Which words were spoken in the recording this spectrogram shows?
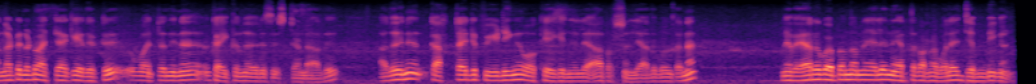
അങ്ങോട്ടും ഇങ്ങോട്ടും അറ്റാക്ക് ചെയ്തിട്ട് മറ്റൊന്നിനെ കഴിക്കുന്ന ഒരു സിസ്റ്റം ഉണ്ട്. അത് അതിന് കറക്റ്റായിട്ട് ഫീഡിങ് ഓക്കെ ആയി കഴിഞ്ഞാൽ ആ പ്രശ്നമില്ല. അതുപോലെ തന്നെ പിന്നെ വേറൊരു കുഴപ്പം എന്ന് പറഞ്ഞാൽ നേരത്തെ പറഞ്ഞ പോലെ ജമ്പിങ് ആണ്.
